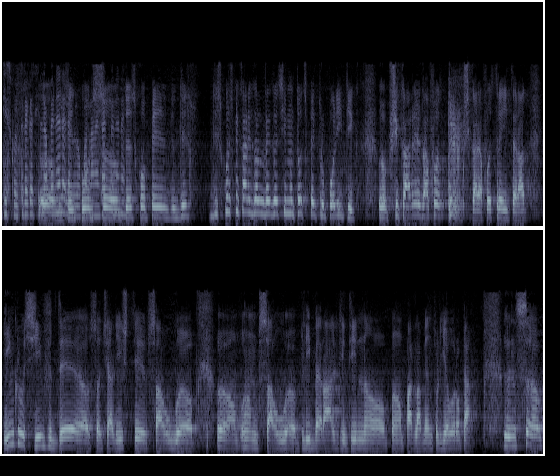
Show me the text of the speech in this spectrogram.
Discurs regăsit la PNL, la europarlamentar PNL. Descoperi, discurs pe care îl regăsim în tot spectrul politic uh, și care a fost, și care a fost reiterat inclusiv de uh, socialiști sau, uh, um, sau liberali din Parlamentul European. Însă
